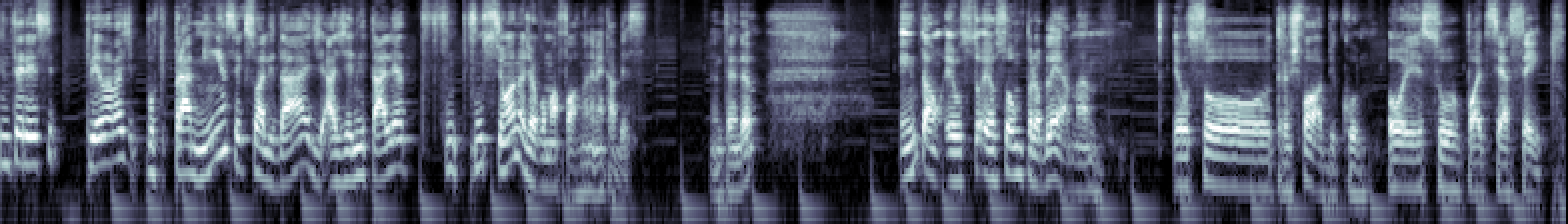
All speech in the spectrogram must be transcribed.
interesse pela. Porque pra mim a sexualidade, a genitália fun- funciona de alguma forma na minha cabeça. Entendeu? Então, eu sou, eu sou um problema? Eu sou transfóbico? Ou isso pode ser aceito?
